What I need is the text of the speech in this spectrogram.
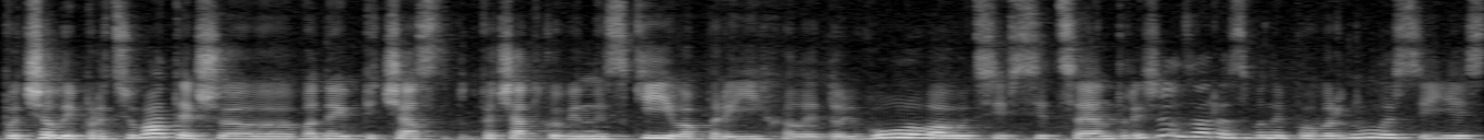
почали працювати, якщо вони під час початку війни з Києва переїхали до Львова, у ці всі центри. Що зараз вони повернулися, і є в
